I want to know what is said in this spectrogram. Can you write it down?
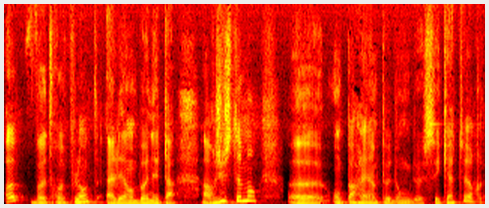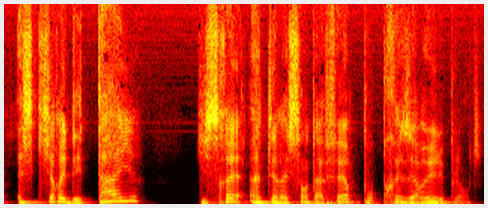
hop, votre plante, elle est en bon état. Alors justement, euh, on parlait un peu donc de sécateurs. Est-ce qu'il y aurait des tailles qui seraient intéressantes à faire pour préserver les plantes?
